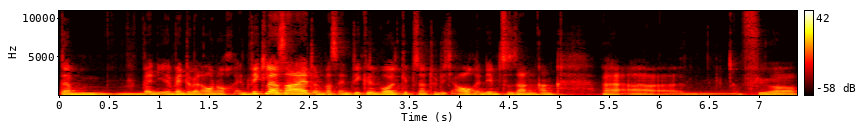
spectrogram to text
wenn ihr eventuell auch noch Entwickler seid und was entwickeln wollt, gibt es natürlich auch in dem Zusammenhang äh, äh für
